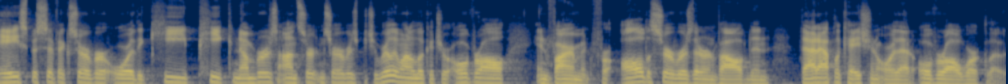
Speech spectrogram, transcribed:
a specific server or the key peak numbers on certain servers, but you really want to look at your overall environment for all the servers that are involved in that application or that overall workload.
